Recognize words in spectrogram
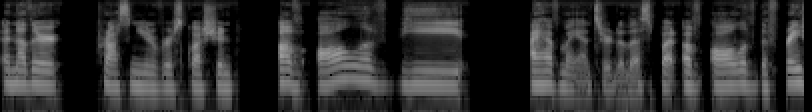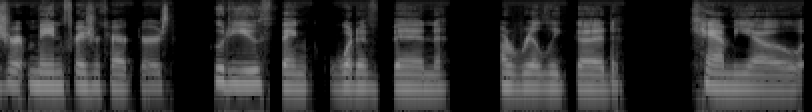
another crossing universe question. Of all of the, I have my answer to this, but of all of the Frasier, main Frasier characters, who do you think would have been a really good cameo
